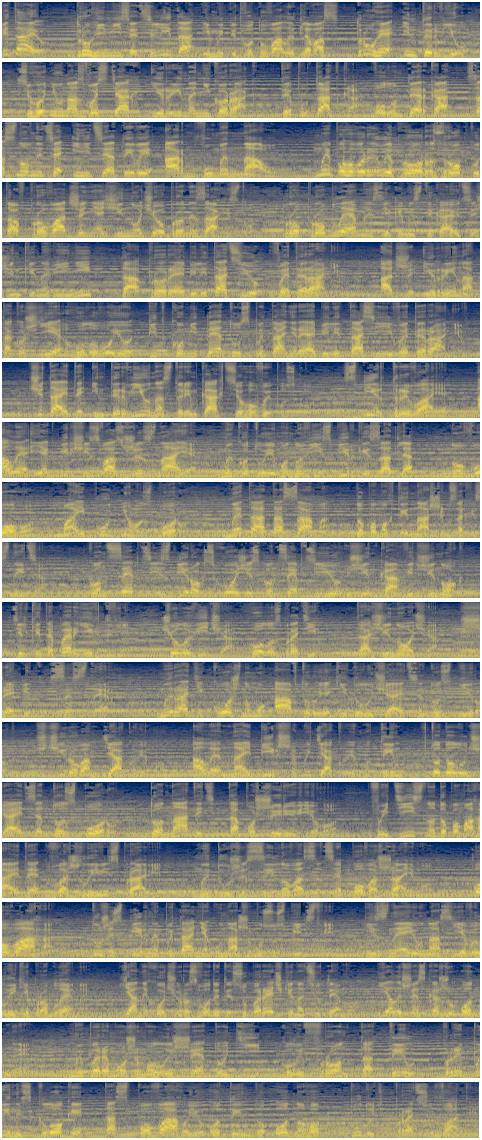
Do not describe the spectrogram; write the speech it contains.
Вітаю! Другий місяць літа, і ми підготували для вас друге інтерв'ю. Сьогодні у нас в гостях Ірина Нікорак, депутатка, волонтерка, засновниця ініціативи Arm Women Now. Ми поговорили про розробку та впровадження жіночого бронезахисту, про проблеми, з якими стикаються жінки на війні, та про реабілітацію ветеранів. Адже Ірина також є головою підкомітету з питань реабілітації ветеранів. Читайте інтерв'ю на сторінках цього випуску. Збір триває. Але як більшість з вас вже знає, ми котуємо нові збірки задля нового майбутнього збору. Мета та сама допомогти нашим захисницям. Концепції збірок схожі з концепцією жінкам від жінок, тільки тепер їх дві: чоловіча голос братів та жіноча шепіт сестер. Ми раді кожному автору, який долучається до збірок. Щиро вам дякуємо. Але найбільше ми дякуємо тим, хто долучається до збору, донатить та поширює його. Ви дійсно допомагаєте важливій справі. Ми дуже сильно вас за це поважаємо. Повага дуже спірне питання у нашому суспільстві, і з нею у нас є великі проблеми. Я не хочу розводити суперечки на цю тему. Я лише скажу одне: ми переможемо лише тоді, коли фронт та тил припини склоки та з повагою один до одного будуть працювати.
